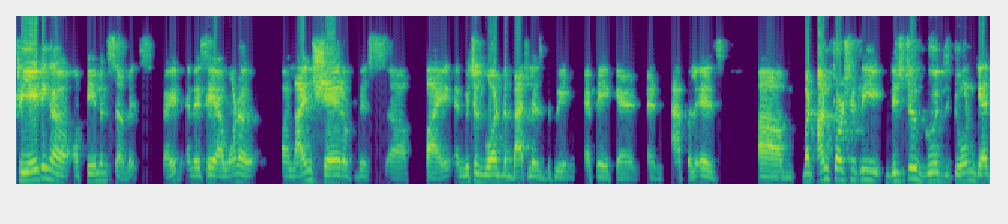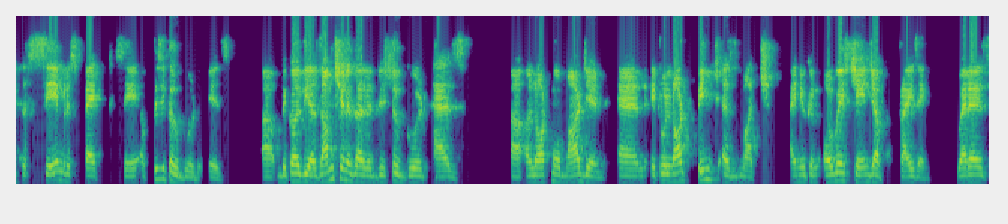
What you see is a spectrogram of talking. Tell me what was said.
creating a, a, payment service, right? And they say, I want a, a lion's share of this uh, pie, and which is what the battle is between Epic and, and Apple is. Um, but unfortunately, digital goods don't get the same respect, say, a physical good is, uh, because the assumption is that a digital good has uh, a lot more margin and it will not pinch as much and you can always change up pricing. Whereas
